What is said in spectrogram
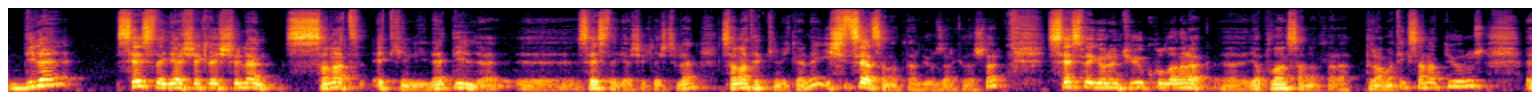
Dile sesle gerçekleştirilen sanat etkinliğiyle, dille, e, sesle gerçekleştirilen sanat etkinliklerine işitsel sanatlar diyoruz arkadaşlar. Ses ve görüntüyü kullanarak e, yapılan sanatlara dramatik sanat diyoruz. E,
